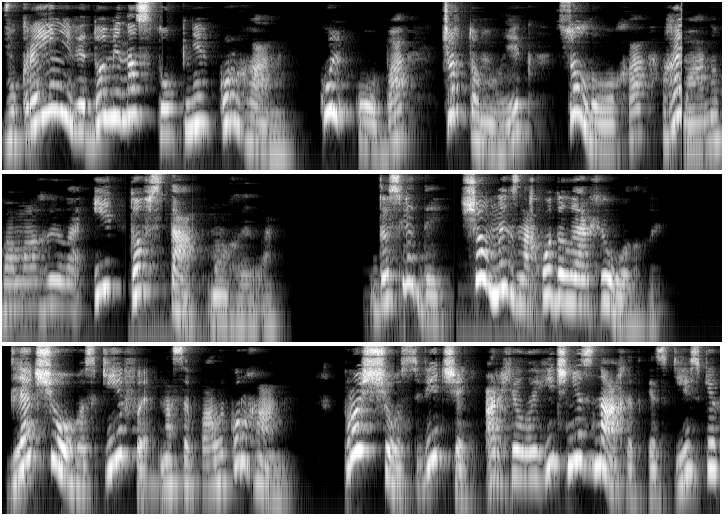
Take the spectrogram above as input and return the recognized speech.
В Україні відомі наступні кургани: Кульоба, Чортомлик, Солоха, Гайманова могила і Товста могила. Досліди, що в них знаходили археологи. Для чого скіфи насипали кургани? Про що свідчать археологічні знахідки скіфських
